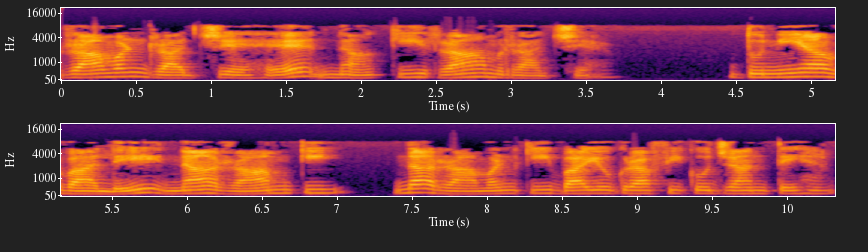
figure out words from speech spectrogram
रावण राज्य है, न कि राम राज्य। दुनिया वाले न राम की, न रावण की बायोग्राफी को जानते हैं।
